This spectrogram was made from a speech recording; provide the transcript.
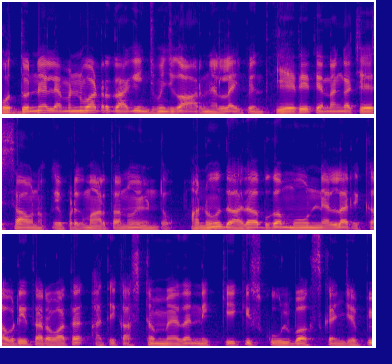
పొద్దున్నే లెమన్ వాటర్ తాగి ఇంచుమించుగా ఆరు నెలలు అయిపోయింది. ఏది తిన్నంగా చేసి సావను ఎప్పటికి మారుతానో ఏంటో. అను దాదాపుగా మూడు నెలల రికవరీ తర్వాత అతి కష్టం మీద నిక్కీకి స్కూల్ బాక్స్కి అని చెప్పి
